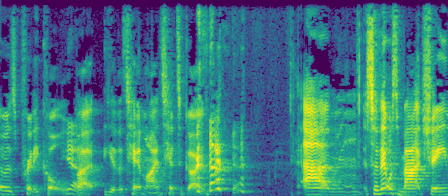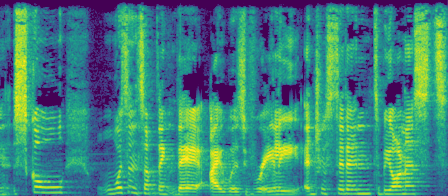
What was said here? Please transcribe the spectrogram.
It was pretty cool, Yeah. but yeah, the tan lines had to go. um, so that was marching. School wasn't something that I was really interested in, to be honest.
